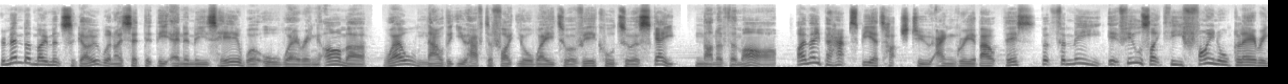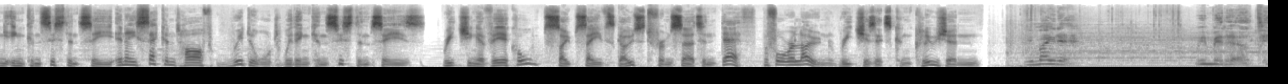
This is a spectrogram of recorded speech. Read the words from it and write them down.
Remember moments ago when I said that the enemies here were all wearing armour? Well, now that you have to fight your way to a vehicle to escape, none of them are. I may perhaps be a touch too angry about this, but for me, it feels like the final glaring inconsistency in a second half riddled with inconsistencies. Reaching a vehicle, Soap saves Ghost from certain death before Alone reaches its conclusion. You made it. We made it, LT.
